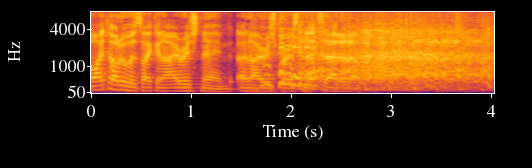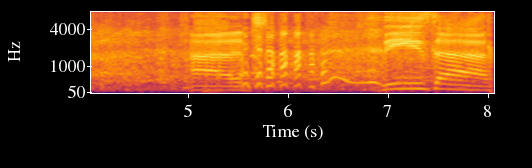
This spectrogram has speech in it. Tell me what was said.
Oh, I thought it was like an Irish name, an Irish person that set it up. And these uh,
